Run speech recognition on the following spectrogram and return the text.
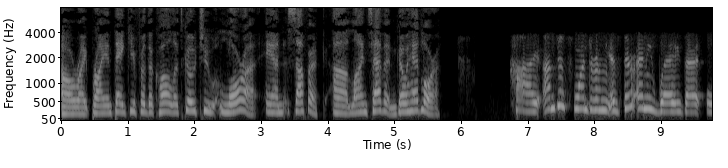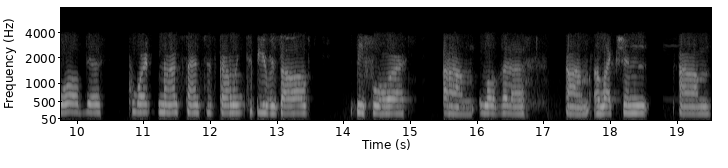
All right, Brian, thank you for the call. Let's go to Laura and Suffolk, uh, line seven. Go ahead, Laura. Hi, I'm just wondering is there any way that all this court nonsense is going to be resolved before um, all the um, election um,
